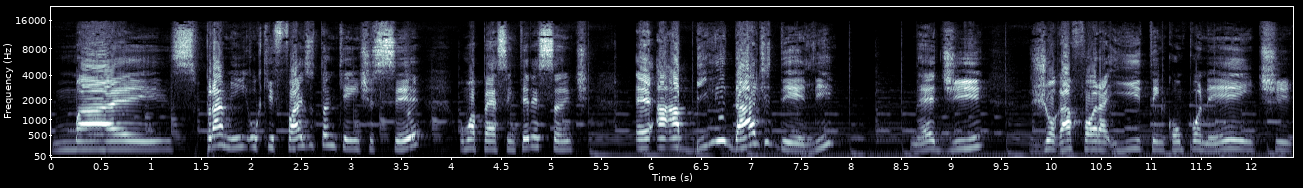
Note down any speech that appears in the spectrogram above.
Mas, para mim, o que faz o Tanquente ser uma peça interessante é a habilidade dele, né, de jogar fora item, componente,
